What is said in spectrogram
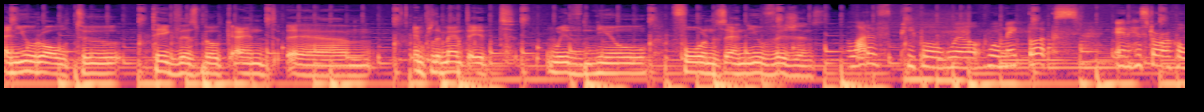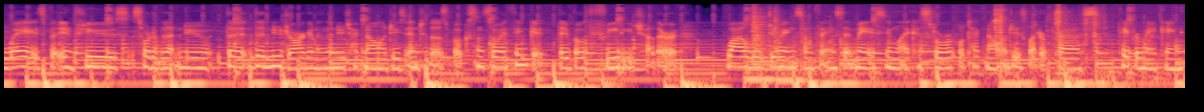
a new role to take this book and um, implement it with new forms and new visions. A lot of people will, will make books in historical ways, but infuse sort of that new, the, the new jargon and the new technologies into those books. And so I think it, they both feed each other while we're doing some things that may seem like historical technologies, letterpress, papermaking,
